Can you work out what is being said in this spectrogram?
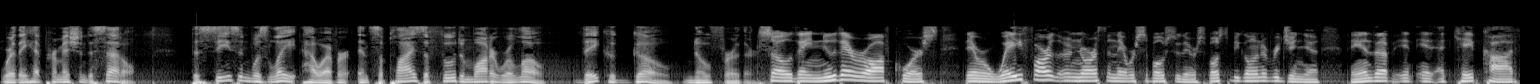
where they had permission to settle. The season was late, however, and supplies of food and water were low. They could go no further. So they knew they were off course. They were way farther north than they were supposed to. They were supposed to be going to Virginia. They ended up in, in, at Cape Cod.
